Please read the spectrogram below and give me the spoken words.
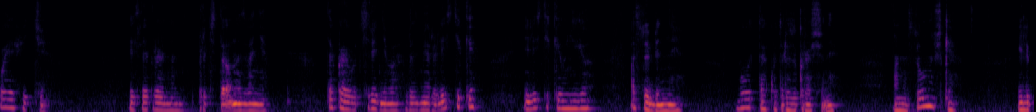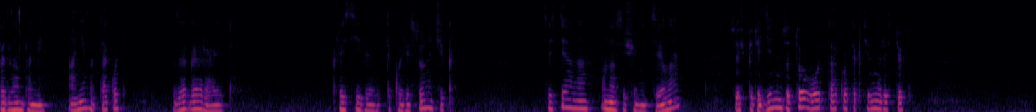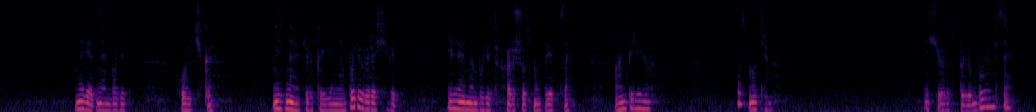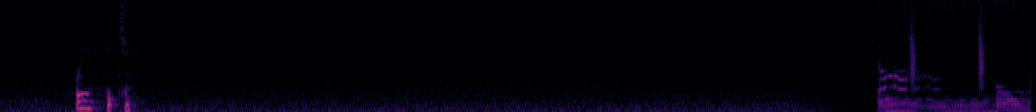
Хоя Фитчи, если я правильно прочитала название. Такая вот среднего размера листики. И листики у нее особенные. Вот так вот разукрашены. А на солнышке или под лампами они вот так вот загорают. Красивый вот такой рисуночек. Цвести она у нас еще не цвела. Все впереди, но зато вот так вот активно растет. Нарядная будет хоечка. Не знаю, только ее на опоре выращивать. Или она будет хорошо смотреться ампелью. Посмотрим. Еще раз полюбуемся. Хуя Фитчи. Ooh.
